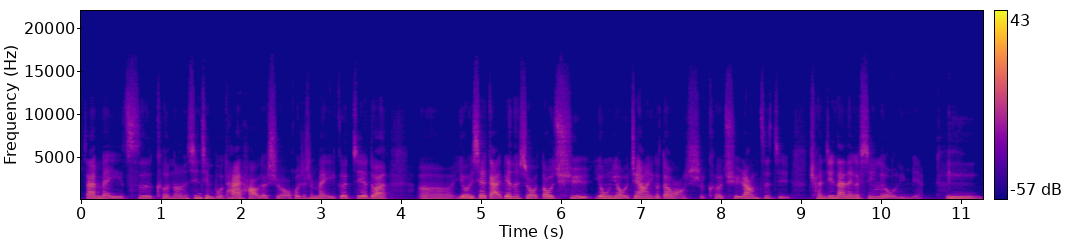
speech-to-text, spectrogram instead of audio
在每一次可能心情不太好的时候，或者是每一个阶段，嗯、有一些改变的时候，都去拥有这样一个断网时刻，去让自己沉浸在那个心流里面。嗯，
